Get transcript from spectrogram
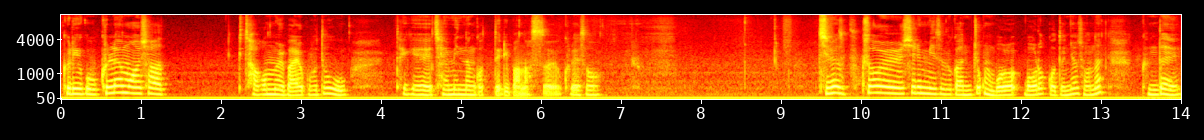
그리고 글래머 샷 작업물 말고도 되게 재밌는 것들이 많았어요. 그래서 집에서 북서울 시립미술관 조금 멀, 멀었거든요, 저는. 근데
